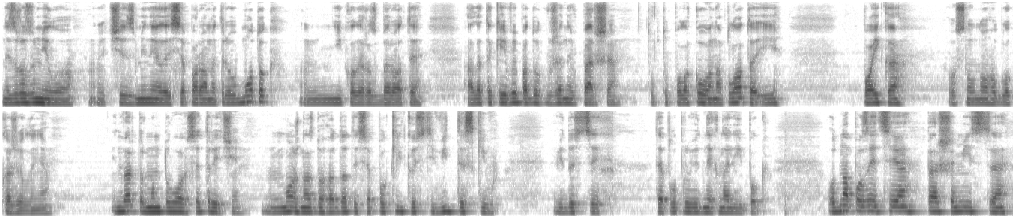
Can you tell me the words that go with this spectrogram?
Незрозуміло, чи змінилися параметри обмоток, ніколи розбирати, але такий випадок вже не вперше. Тобто полакована плата і пайка основного блока живлення. Інвертор монтувався тричі. Можна здогадатися по кількості відтисків від ось цих теплопровідних наліпок. Одна позиція, перше місце,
